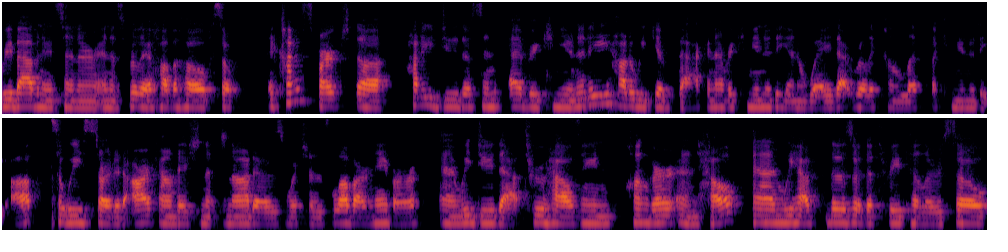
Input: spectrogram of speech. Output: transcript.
Reeb Avenue Center, and it's really a hub of hope. So it kind of sparked the how do you do this in every community? How do we give back in every community in a way that really can lift the community up? So we started our foundation at Donato's, which is Love Our Neighbor. And we do that through housing, hunger, and health. And we have those are the three pillars. So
